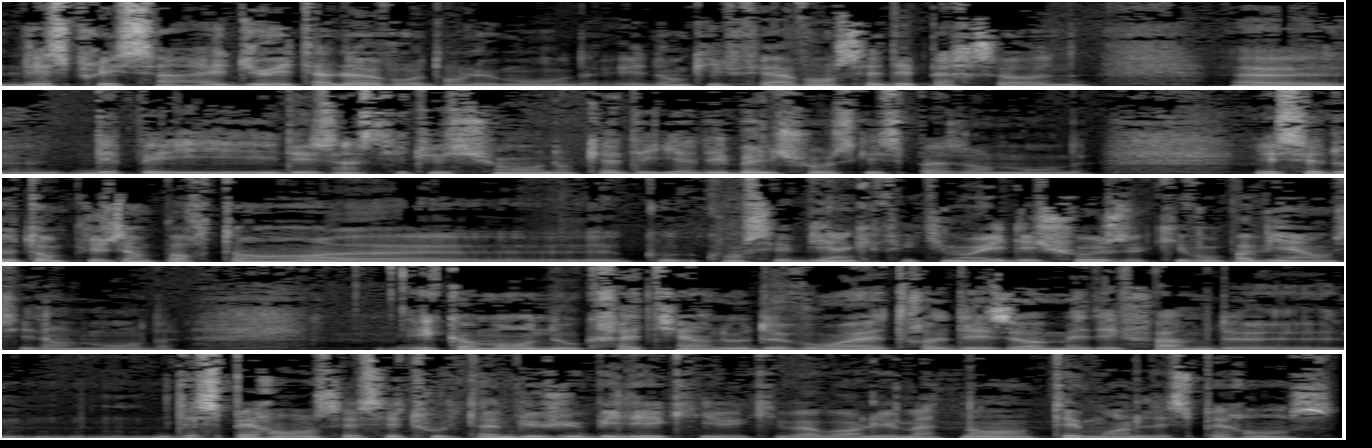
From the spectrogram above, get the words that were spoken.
l'Esprit Saint et Dieu est à l'œuvre dans le monde, et donc il fait avancer des personnes, euh, des pays, des institutions. Donc il y, a des, il y, a des, belles choses qui se passent dans le monde. Et c'est d'autant plus important euh, qu'on sait bien qu'effectivement il y a des choses qui vont pas bien aussi dans le monde et comment nous, chrétiens, nous devons être des hommes et des femmes d'espérance. et c'est tout le thème du jubilé qui, va avoir lieu maintenant, témoin de l'espérance.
